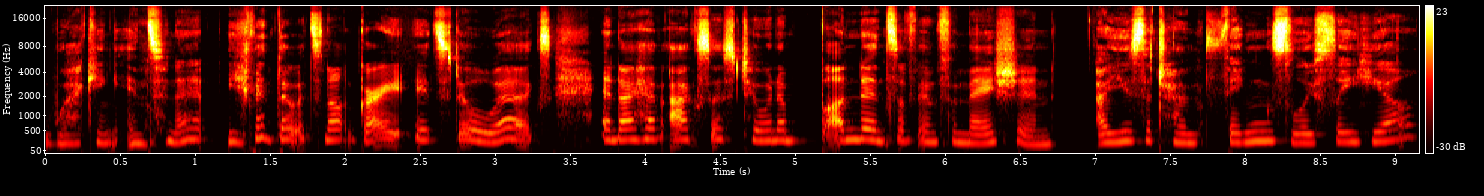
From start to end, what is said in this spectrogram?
working internet, even though it's not great, it still works. And I have access to an abundance of information. I use the term things loosely here,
